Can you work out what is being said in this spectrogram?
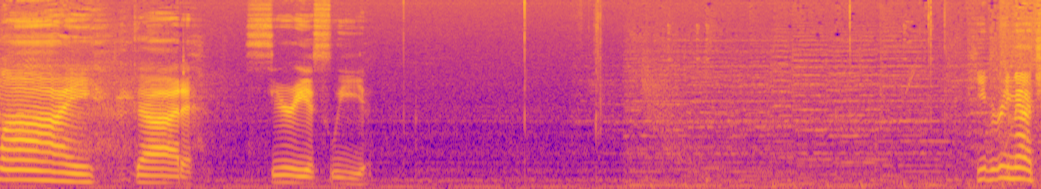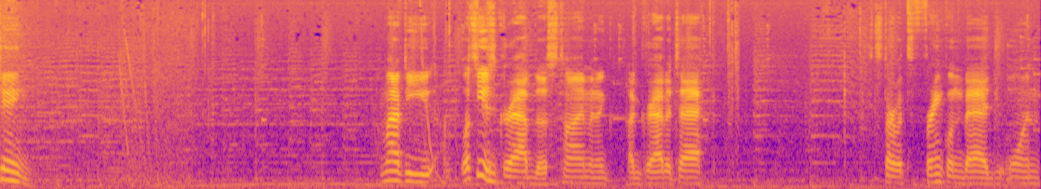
My god. Seriously. Keep rematching. I'm gonna have to use. Let's use grab this time and a, a grab attack. Start with Franklin badge one.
